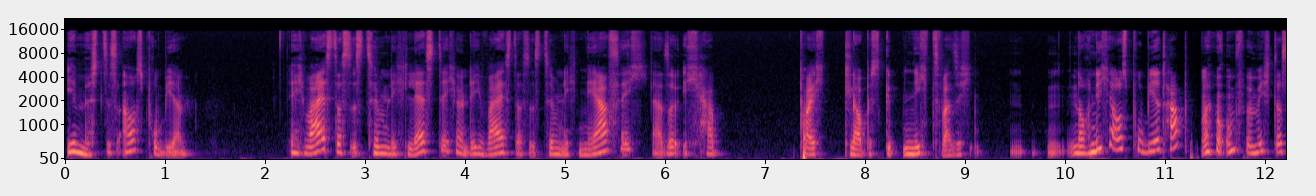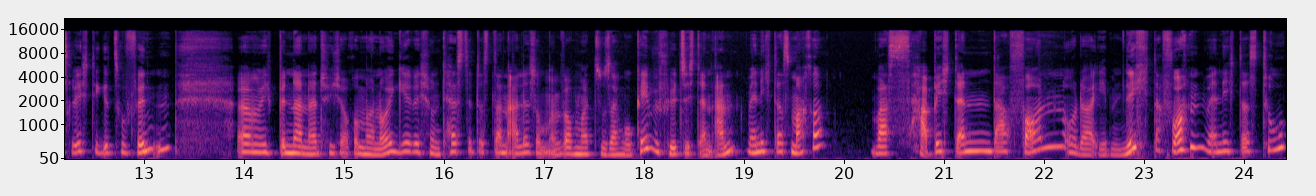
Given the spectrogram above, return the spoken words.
ihr müsst es ausprobieren. Ich weiß, das ist ziemlich lästig und ich weiß, das ist ziemlich nervig. Also ich habe Boah, ich glaube, es gibt nichts, was ich noch nicht ausprobiert habe, um für mich das Richtige zu finden. Ähm, ich bin dann natürlich auch immer neugierig und teste das dann alles, um einfach mal zu sagen, okay, wie fühlt sich denn an, wenn ich das mache? Was habe ich denn davon oder eben nicht davon, wenn ich das tue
